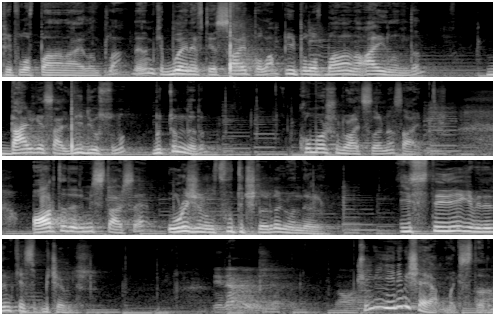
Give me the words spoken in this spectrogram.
People of Banana Island'la. Dedim ki bu NFT'ye sahip olan People of Banana Island'ın belgesel videosunun bütün dedim commercial rights'larına sahiptir. Artı dedim isterse original footage'ları da gönderirim. İstediği gibi dedim kesip biçebilir. Neden böyle bir şey yaptın? Çünkü yeni bir şey yapmak istedim.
